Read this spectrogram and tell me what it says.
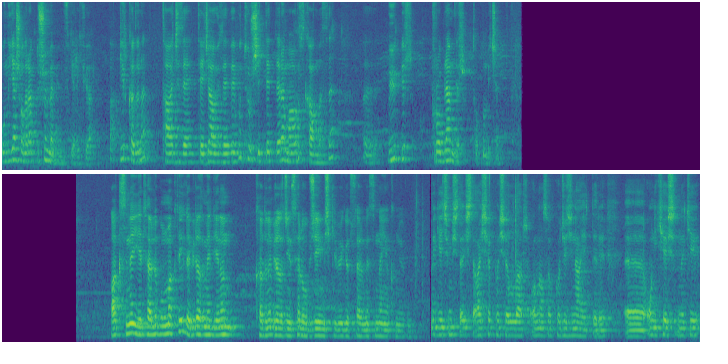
bunu yaş olarak düşünmememiz gerekiyor. Bir kadının tacize, tecavüze ve bu tür şiddetlere maruz kalması e, büyük bir problemdir toplum için. Aksine yeterli bulmak değil de biraz medyanın kadını biraz cinsel objeymiş gibi göstermesinden yakınıyorum. Geçmişte işte Ayşe Paşalılar, ondan sonra koca cinayetleri, e, 12 yaşındaki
